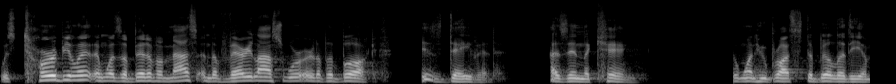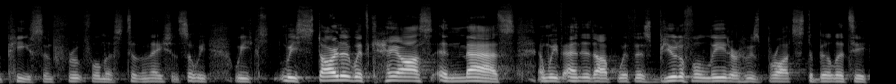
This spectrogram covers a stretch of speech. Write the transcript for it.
was turbulent and was a bit of a mess, and the very last word of the book is David, as in the king the one who brought stability and peace and fruitfulness to the nation. So we, we, we started with chaos and mess, and we've ended up with this beautiful leader who's brought stability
